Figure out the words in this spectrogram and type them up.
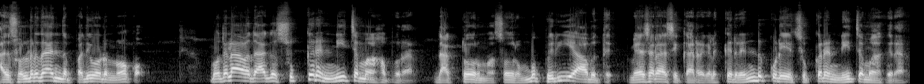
அது சொல்கிறதா இந்த பதிவோட நோக்கம். முதலாவதாக சுக்கிரன் நீச்சமாக போகிறார் இந்த அக்டோபர் மாதம் ரொம்ப பெரிய ஆபத்து. மேசராசிக்காரர்களுக்கு ரெண்டு கூடிய சுக்கரன் நீச்சமாகிறார்.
